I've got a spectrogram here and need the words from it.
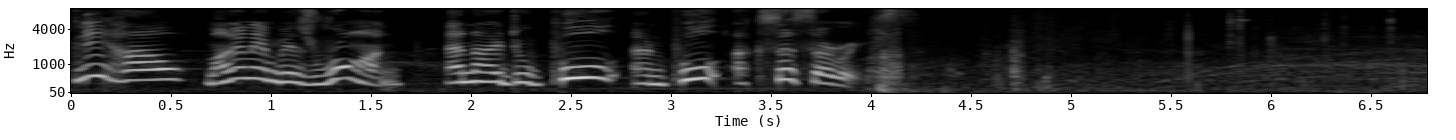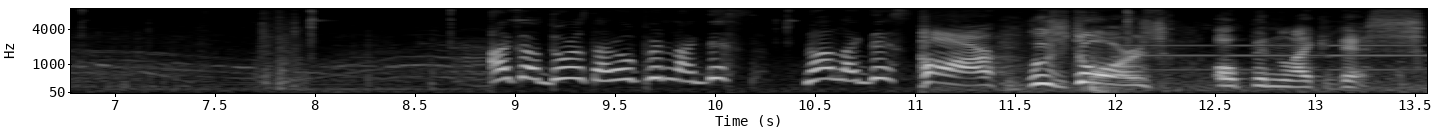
Ni hao, my name is Ron and I do pool and pool accessories. I got doors that open like this, not like this. Car whose doors open like this.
